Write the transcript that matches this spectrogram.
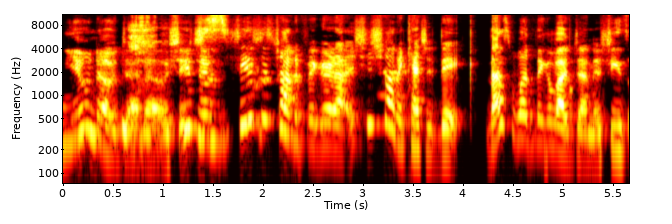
You know Jenna. She just she's just trying to figure it out. She's trying to catch a dick. That's one thing about Jenna. She's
